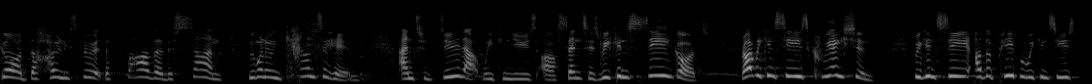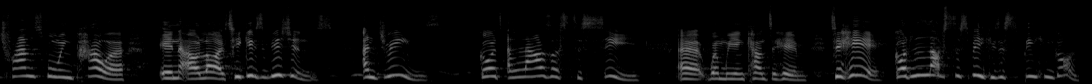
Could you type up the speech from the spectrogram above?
God, the Holy Spirit, the Father, the Son. We want to encounter Him. And to do that, we can use our senses. We can see God, right? We can see His creation. We can see other people. We can see His transforming power in our lives. He gives visions and dreams. God allows us to see uh, when we encounter Him, to hear. God loves to speak, He's a speaking God.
